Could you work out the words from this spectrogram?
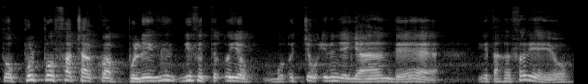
또 불법 사찰과 블랙리스트 의혹 뭐 어쩌고 이런 얘기 하는데 이게 다 헛소리예요.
